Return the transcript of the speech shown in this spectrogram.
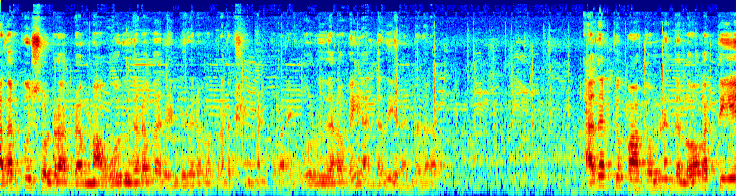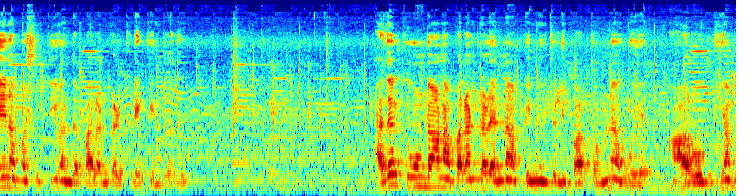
அதற்கும் சொல்கிறா பிரம்மா ஒரு தடவை ரெண்டு தடவை பிரதட்சணம் பண்ணிட்டு வரேன். ஒரு தடவை அல்லது இரண்டு தடவை. அதற்கு பார்த்தோம்னா இந்த லோகத்தையே நம்ம சுற்றி வந்த பலன்கள் கிடைக்கின்றது. அதற்கு உண்டான பலன்கள் என்ன அப்படின்னு சொல்லி பார்த்தோம்னா ஒரு ஆரோக்கியம்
